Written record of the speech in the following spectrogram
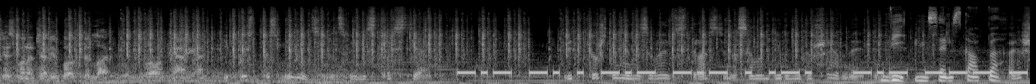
Just want to tell you both good luck. We're all counting on you. И пусть посмеются над своими страстями. Ведь то, что они называют страстью, на самом деле не душевное. Это Vitenselskapet а лишь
